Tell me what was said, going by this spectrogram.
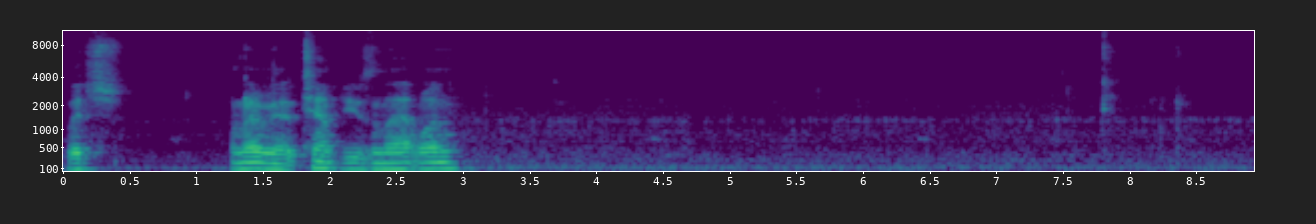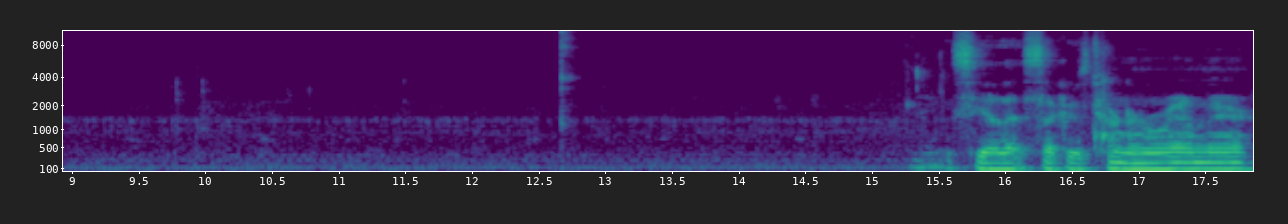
which I'm not even going to attempt using that one. See how that sucker's turning around there?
